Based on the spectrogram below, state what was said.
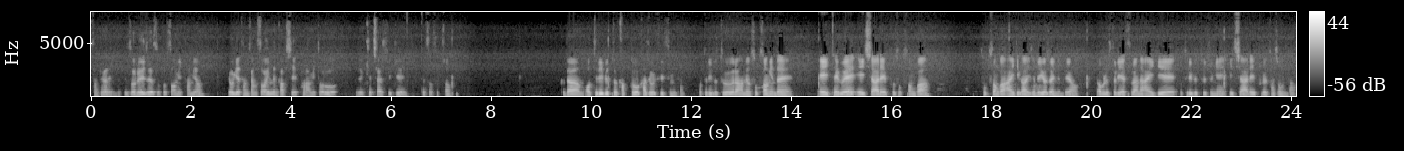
상태가 됩니다. 그래서 Rails에서도 submit하면 여기에 당장 써 있는 값이 파라미터로 캐치할 수 있게 됐었었죠. 그 다음 attribute 값도 가져올 수 있습니다. attribute라 하면 속성인데 a 태그에 href 속성과 속성과 id가 이제 매겨져 있는데요. w3s라는 id의 attribute 중에 href를 가져온다.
